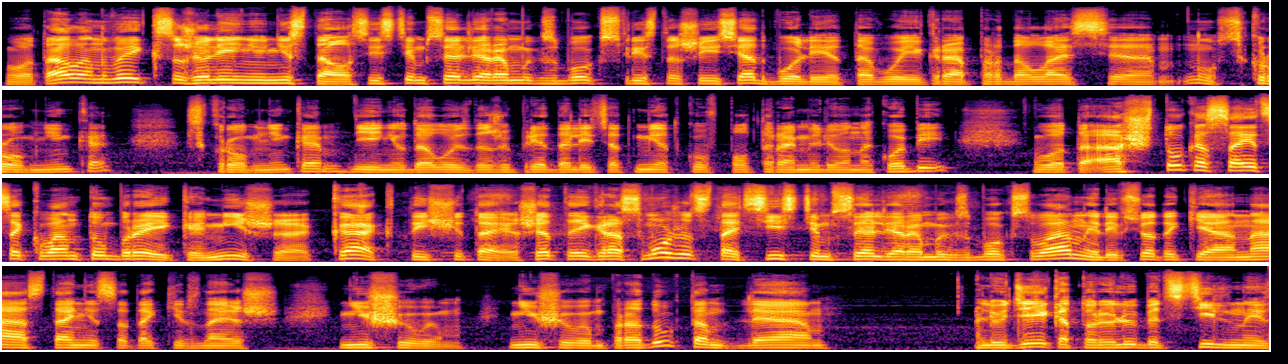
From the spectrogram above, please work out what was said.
Вот, Alan Wake, к сожалению, не стал систем-селлером Xbox 360, более того, игра продалась, э, ну, скромненько, скромненько, ей не удалось даже преодолеть отметку в полтора миллиона копий. Вот, а что касается Quantum Break, Миша, как ты считаешь, эта игра сможет стать систем-селлером Xbox One, или все-таки она останется таким, знаешь, нишевым, нишевым продуктом для людей, которые любят стильные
